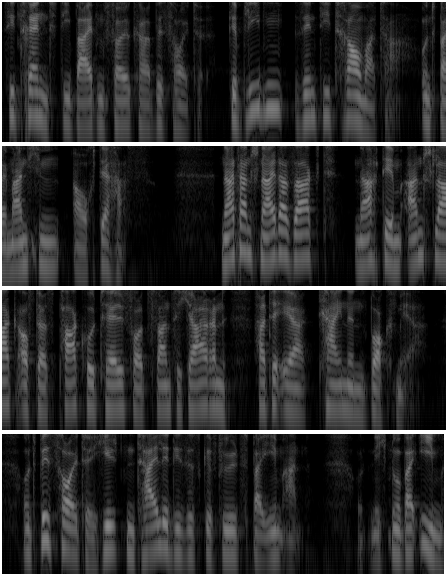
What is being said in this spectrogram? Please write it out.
Sie trennt die beiden Völker bis heute. Geblieben sind die Traumata und bei manchen auch der Hass. Nathan Schneider sagt, nach dem Anschlag auf das Parkhotel vor 20 Jahren hatte er keinen Bock mehr. Und bis heute hielten Teile dieses Gefühls bei ihm an. Und nicht nur bei ihm.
